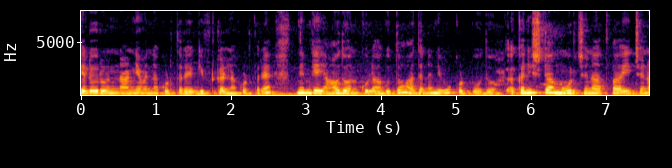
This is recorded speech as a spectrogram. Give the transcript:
ಕೆಲವರು ನಾಣ್ಯವನ್ನು ಕೊಡ್ತಾರೆ ಗಿಫ್ಟ್ಗಳನ್ನ ಕೊಡ್ತಾರೆ. ನಿಮಗೆ ಯಾವುದು ಅನುಕೂಲ ಆಗುತ್ತೋ ಅದನ್ನು ನೀವು ಕೊಡ್ಬೋದು. ಕನಿಷ್ಠ ಮೂರು ಜನ ಅಥವಾ ಐದು ಜನ,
